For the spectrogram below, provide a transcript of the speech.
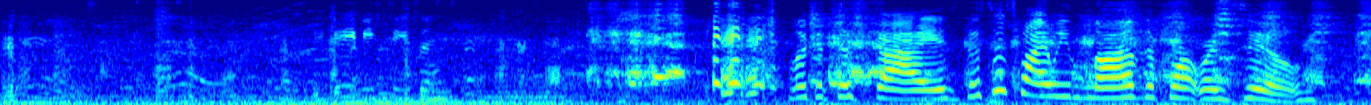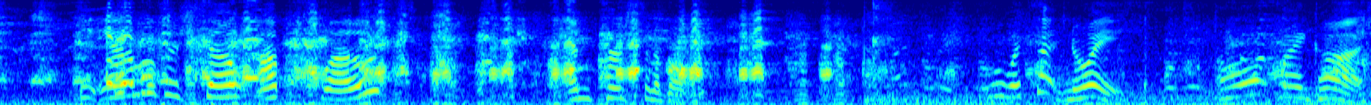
there. Must be baby season. Look at this, guys. This is why we love the Fort Worth Zoo. The animals are so up close and personable. Ooh, what's that noise? Oh my gosh.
